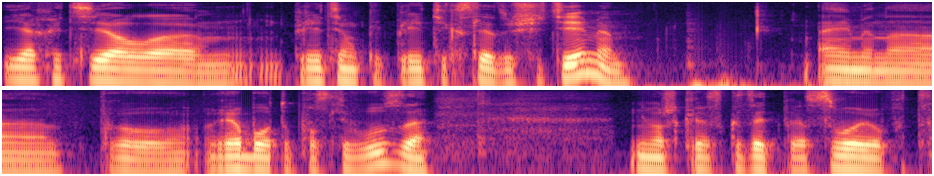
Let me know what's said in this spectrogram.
Я хотел, э, перед тем, как перейти к следующей теме, а именно про работу после вуза, немножко рассказать про свой опыт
